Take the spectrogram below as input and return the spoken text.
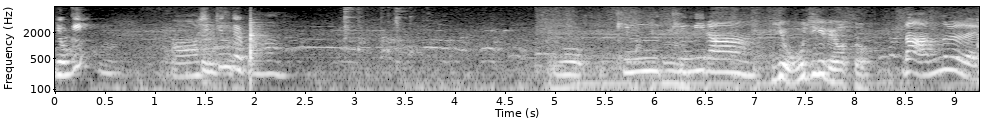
여기? 응. 아 시킨 데구나. 뭐 김, 김이랑 이게 오지게 매웠어. 나 안 넣을래.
